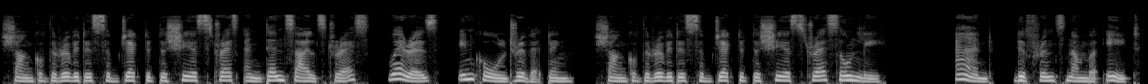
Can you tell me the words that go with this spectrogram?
shank of the rivet is subjected to shear stress and tensile stress, whereas, in cold riveting, shank of the rivet is subjected to shear stress only. And, difference number 8,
